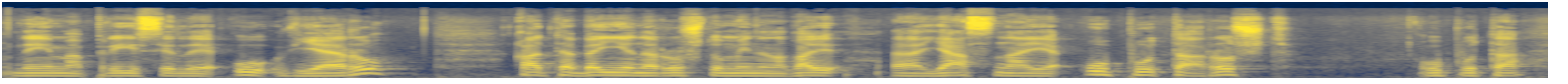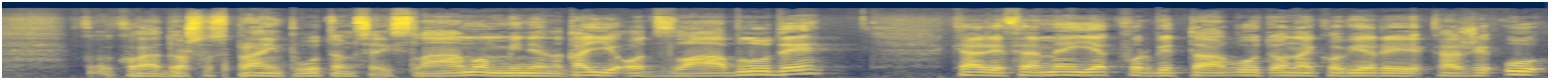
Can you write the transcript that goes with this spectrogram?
nema prisile u vjeru, kad te ruštu min gaj, jasna je uputa rušt, uputa koja je došla s pravim putom sa islamom, min gaj od zlablude, kaže feme yekfur bi tagut onaj ko vjeruje kaže u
